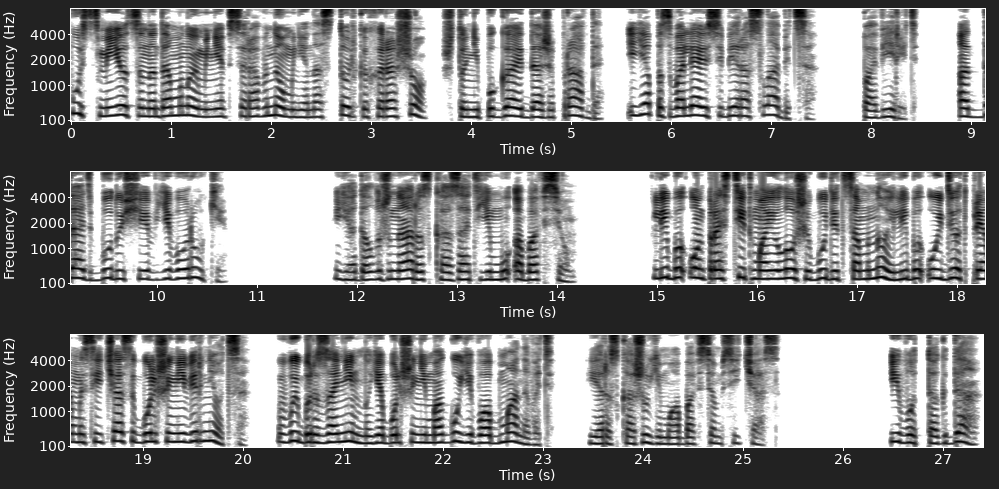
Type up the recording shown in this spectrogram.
Пусть смеется надо мной, мне все равно, мне настолько хорошо, что не пугает даже правда, и я позволяю себе расслабиться, поверить, отдать будущее в его руки. Я должна рассказать ему обо всем. Либо он простит мою ложь и будет со мной, либо уйдет прямо сейчас и больше не вернется. Выбор за ним, но я больше не могу его обманывать. Я расскажу ему обо всем сейчас. И вот тогда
